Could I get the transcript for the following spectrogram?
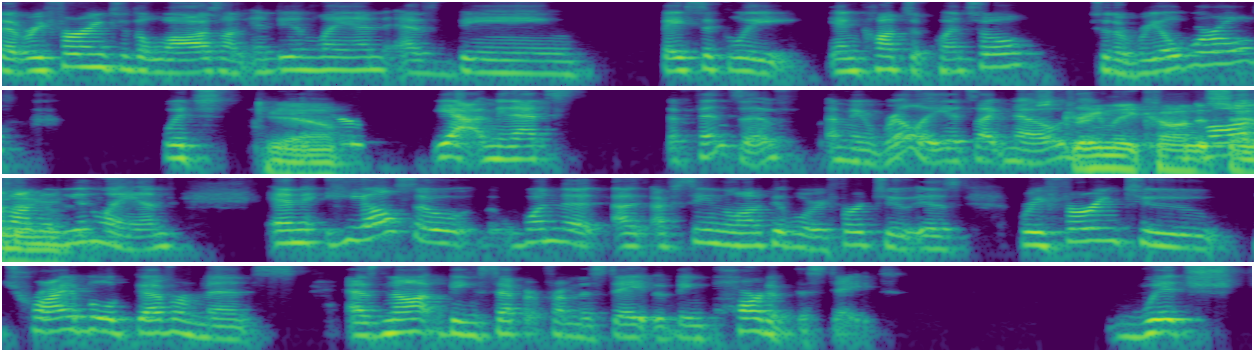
but referring to the laws on Indian land as being basically inconsequential to the real world, which, yeah, yeah, I mean, that's offensive. I mean, really, it's like no, extremely condescending. Laws on Indian land, and he also one that I've seen a lot of people refer to is referring to tribal governments as not being separate from the state but being part of the state, which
